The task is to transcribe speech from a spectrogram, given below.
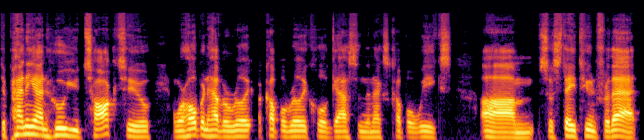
depending on who you talk to. And we're hoping to have a really a couple really cool guests in the next couple weeks. Um, so stay tuned for that.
